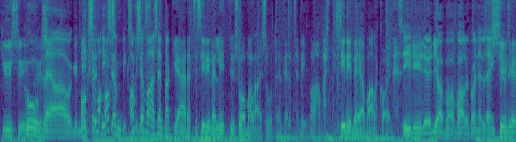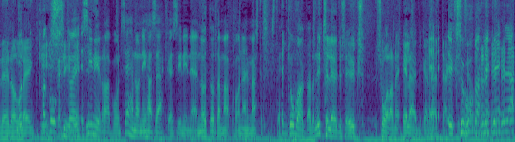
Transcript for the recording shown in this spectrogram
kysymys. Google auki. Onko se, va- miksi, onks- on- miksi onks se vaan sen takia että se sininen liittyy suomalaisuuteen, tiedätkö niin vahvasti? Sininen ja valkoinen. Sininen ja va- valkoinen lenkki. Sininen on Mut lenkki. Mä googlasin toi Sini- sinirapuun. Sehän on ihan sähköön sininen. No tota mä oon nähnyt Masterchefistä. Juman kautta. Nyt se löytyi se yksi suolainen eläin, mikä näyttää. Eh, Yksi suolainen eläin.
